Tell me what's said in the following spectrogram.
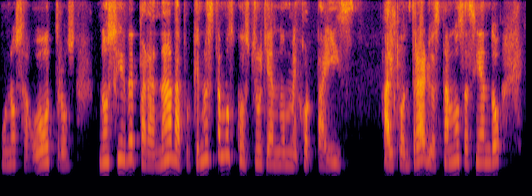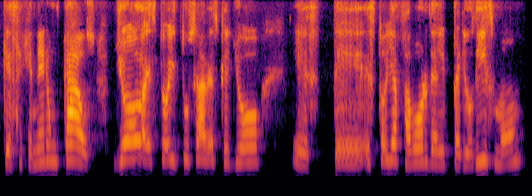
unos a otros, no sirve para nada, porque no estamos construyendo un mejor país. Al contrario, estamos haciendo que se genere un caos. Yo estoy, tú sabes que yo este, estoy a favor del periodismo,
